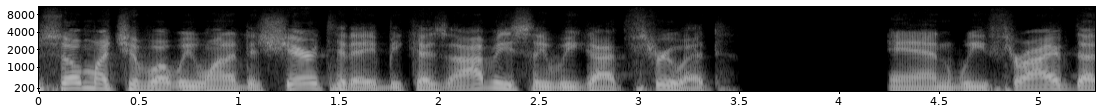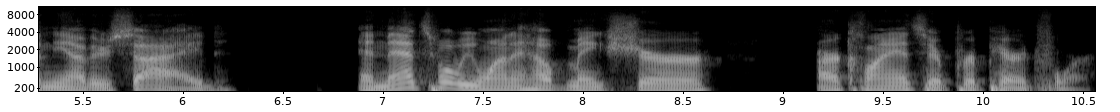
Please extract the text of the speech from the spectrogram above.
so much of what we wanted to share today because obviously we got through it and we thrived on the other side. And that's what we want to help make sure our clients are prepared for.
